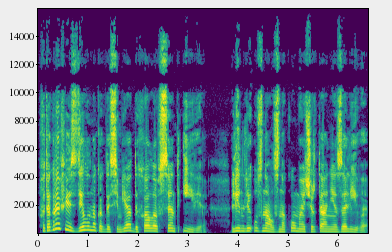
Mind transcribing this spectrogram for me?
Фотография сделана, когда семья отдыхала в Сент-Иве. Линли узнал знакомые очертания залива,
